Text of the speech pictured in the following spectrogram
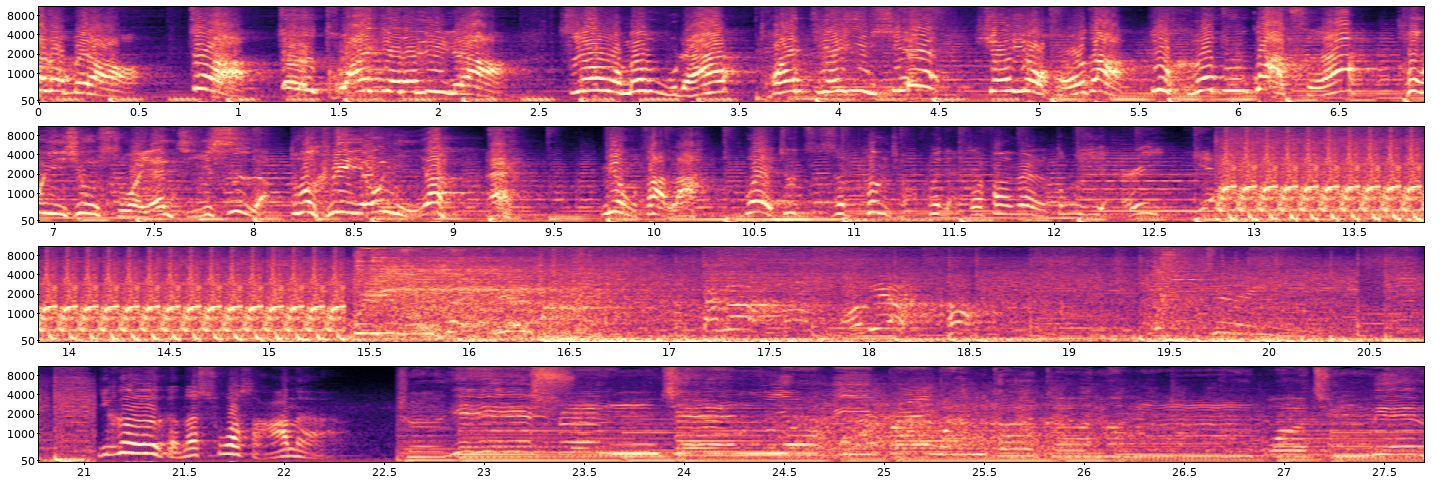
看到没有？这就是团结的力量。只要我们五人团结一心，小小猴子又何足挂齿。后羿兄所言极是啊，多亏有你呀！哎，谬赞了，我也就只是碰巧会点这方面的东西而已。大哥，保命！一个个搁那说啥呢？这一瞬间，有一百万个可能，握紧棉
